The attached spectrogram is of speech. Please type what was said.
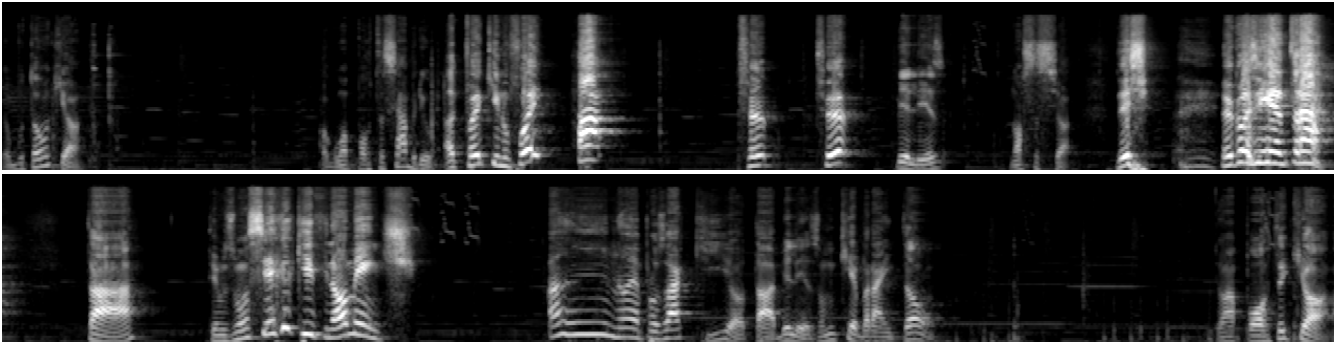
Tem um botão aqui, ó. Alguma porta se abriu. Ah, foi aqui, não foi? Ha! Beleza. Nossa senhora. Deixa. Eu consegui entrar. Tá. Temos uma cerca aqui, finalmente. Ah, não, é pra usar aqui, ó. Tá, beleza. Vamos quebrar, então. Tem uma porta aqui, ó.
